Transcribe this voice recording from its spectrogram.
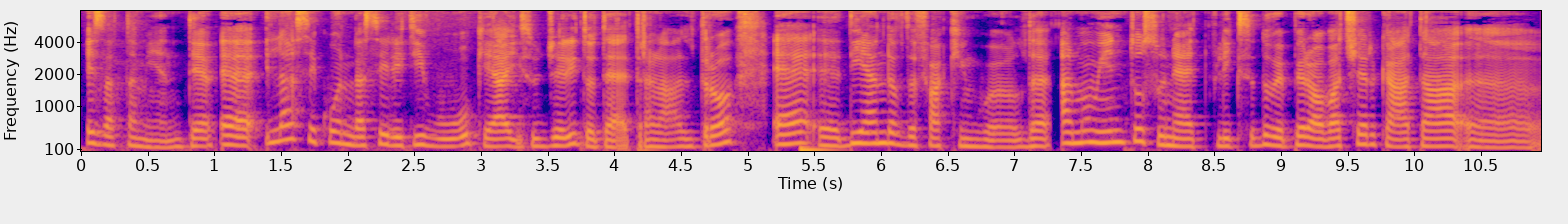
Esattamente. Eh, la seconda serie tv che hai suggerito te tra l'altro è eh, The End of the Fucking World al momento su Netflix dove però va cercata eh,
